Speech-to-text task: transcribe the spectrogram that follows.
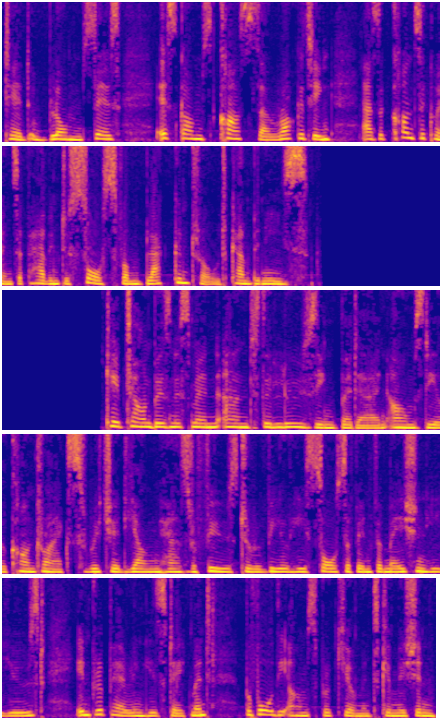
Ted Blom says Eskom's costs are rocketing as a consequence of having to source from black controlled companies. Cape Town businessman and the losing bidder in arms deal contracts, Richard Young, has refused to reveal his source of information he used in preparing his statement before the Arms Procurement Commission.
